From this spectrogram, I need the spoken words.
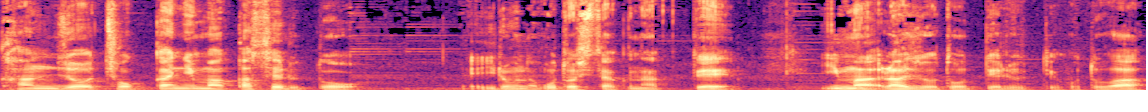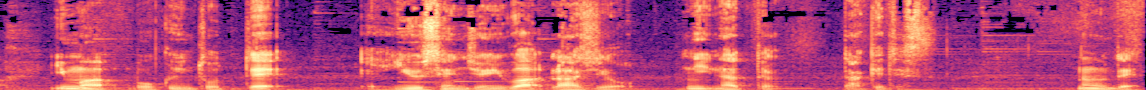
感情直感に任せるといろんなことしたくなって今ラジオを撮ってるっていうことは今僕にとって優先順位はラジオになっただけです。なので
